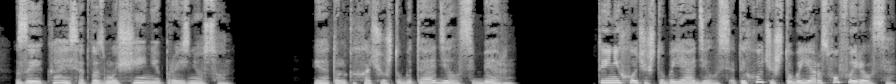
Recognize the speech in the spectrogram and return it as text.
— заикаясь от возмущения, произнес он. «Я только хочу, чтобы ты оделся, Берн». «Ты не хочешь, чтобы я оделся, ты хочешь, чтобы я расфуфырился».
